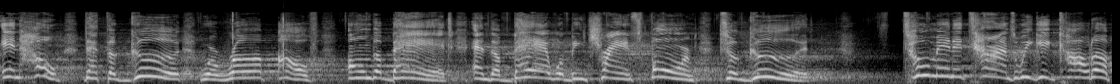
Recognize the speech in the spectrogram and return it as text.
in hope that the good will rub off on the bad and the bad will be transformed to good. Too many times we get caught up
